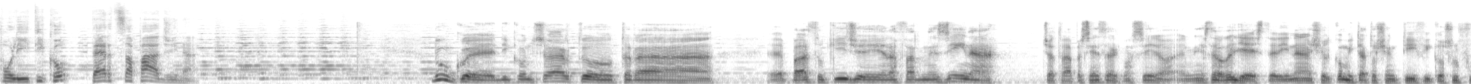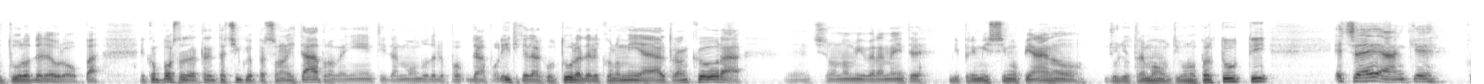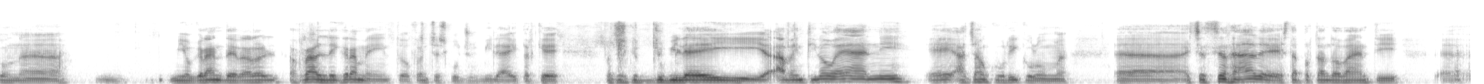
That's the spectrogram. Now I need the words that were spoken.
Politico, terza pagina. Dunque, di concerto tra eh, Palazzo Chigi e la Farnesina, cioè tra la Presidenza del Consiglio e il Ministero degli Esteri, nasce il Comitato Scientifico sul futuro dell'Europa. È composto da 35 personalità provenienti dal mondo delle della politica, della cultura, dell'economia e altro ancora. Eh, ci sono nomi veramente di primissimo piano, Giulio Tremonti, uno per tutti, e c'è anche con eh, mio grande ra- rallegramento Francesco Giubilei, perché Francesco Giubilei ha 29 anni e ha già un curriculum eh, eccezionale e sta portando avanti eh,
